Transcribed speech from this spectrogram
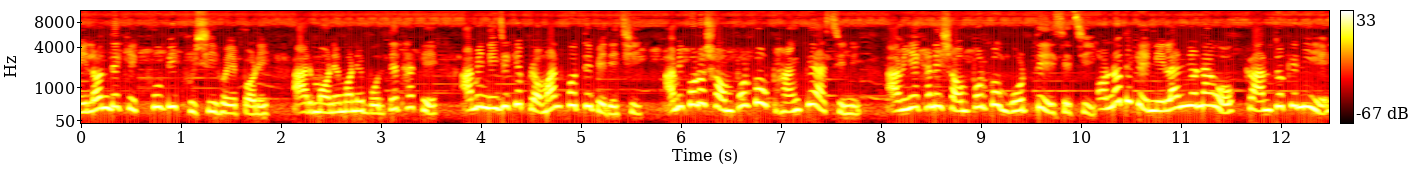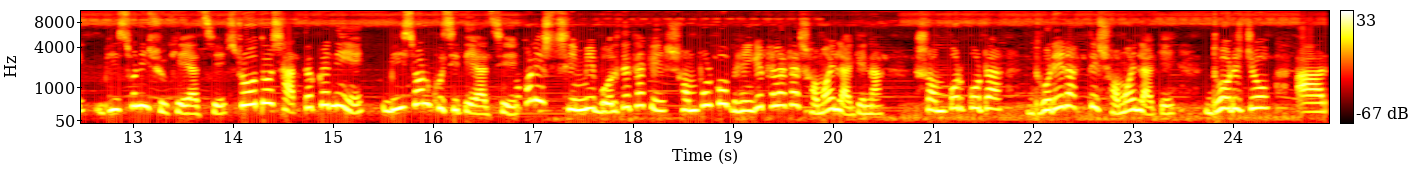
মিলন দেখে খুবই খুশি হয়ে পড়ে আর মনে মনে বলতে থাকে, আমি নিজেকে প্রমাণ করতে পেরেছি। আমি কোনো সম্পর্ক ভাঙতে আসিনি। আমি এখানে সম্পর্ক গড়তে এসেছি। অন্যদিকে নীলাঞ্জনা ও ক্রান্তকে নিয়ে ভীষণই সুখে আছে। স্রোত ও সার্থককে নিয়ে ভীষণ খুশিতে আছে। তখনই সিম্মি বলতে থাকে, সম্পর্ক ভেঙে ফেলাটা সময় লাগে না। সম্পর্কটা ধরে রাখতে সময় লাগে। ধৈর্য আর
